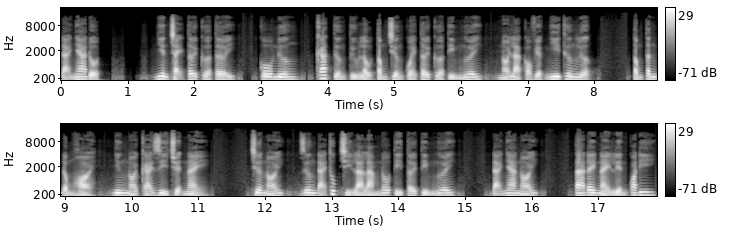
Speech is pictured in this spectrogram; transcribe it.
đại nha đột. Nhiên chạy tới cửa tới, cô nương, cát tường tử lầu Tống trưởng quầy tới cửa tìm ngươi, nói là có việc nhi thương lượng. Tống Tân Đồng hỏi, nhưng nói cái gì chuyện này? Chưa nói, Dương Đại Thúc chỉ là làm nô tỳ tới tìm ngươi. Đại Nha nói, ta đây này liền qua đi.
